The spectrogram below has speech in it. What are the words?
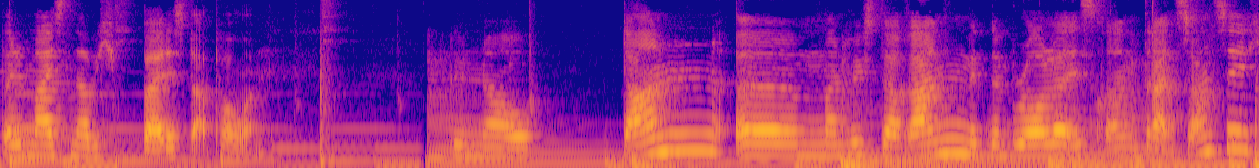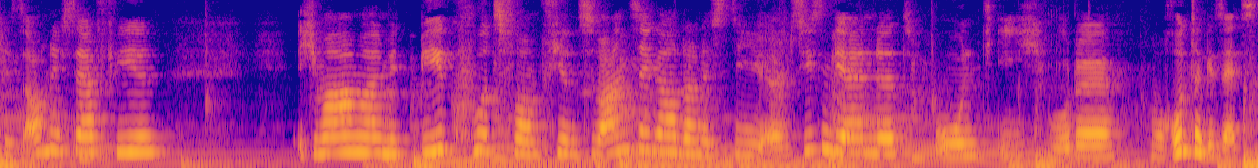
bei den meisten habe ich beide Star Power. Genau. Dann äh, mein höchster Rang mit einem Brawler ist Rang 23, ist auch nicht sehr viel. Ich war mal mit B kurz vorm 24er, dann ist die äh, Season geendet und ich wurde runtergesetzt.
